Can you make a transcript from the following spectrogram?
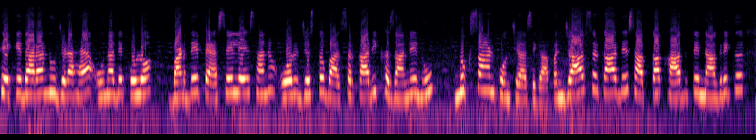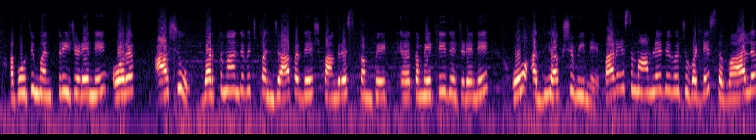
ਠੇਕੇਦਾਰਾਂ ਨੂੰ ਜਿਹੜਾ ਹੈ, ਉਹਨਾਂ ਦੇ ਕੋਲੋਂ ਬਣਦੇ ਪੈਸੇ ਲਏ ਸਨ ਔਰ ਜਿਸ ਤੋਂ ਬਾਅਦ ਸਰਕਾਰੀ ਖਜ਼ਾਨੇ ਨੂੰ ਨੁਕਸਾਨ ਪਹੁੰਚਿਆ ਸੀਗਾ। ਪੰਜਾਬ ਸਰਕਾਰ ਦੇ ਸਾਬਕਾ ਖਾਦ ਤੇ ਨਾਗਰਿਕ ਆਪੂਰਤੀ ਮੰਤਰੀ ਜਿਹੜੇ ਨੇ ਔਰ ਆਸ਼ੂ ਵਰਤਮਾਨ ਦੇ ਵਿੱਚ ਪੰਜਾਬ ਪ੍ਰਦੇਸ਼ ਕਾਂਗਰਸ ਕਮੇਟੀ ਦੇ ਜਿਹੜੇ ਨੇ, ਉਹ ਅਧਿਕਸ਼ ਵੀ ਨੇ। ਪਰ ਇਸ ਮਾਮਲੇ ਦੇ ਵਿੱਚ ਵੱਡੇ ਸਵਾਲ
